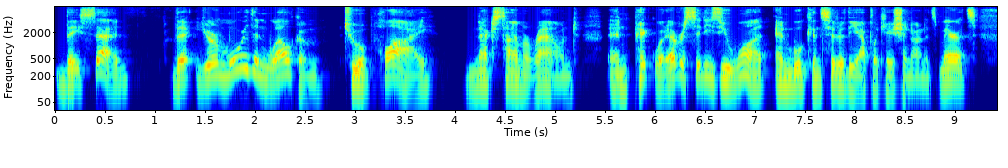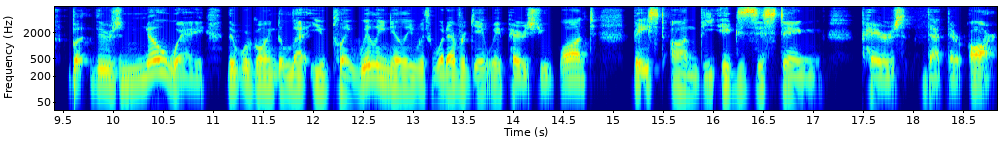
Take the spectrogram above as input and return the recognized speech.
They said that you're more than welcome to apply next time around and pick whatever cities you want and we'll consider the application on its merits. But there's no way that we're going to let you play willy nilly with whatever gateway pairs you want based on the existing pairs that there are.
